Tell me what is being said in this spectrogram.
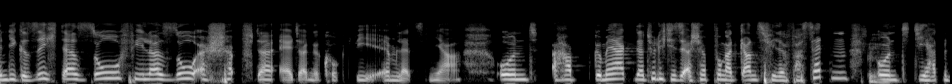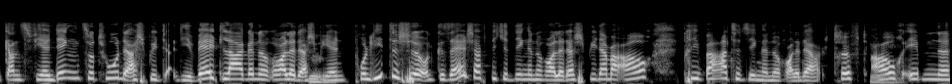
in die Gesichter so vieler, so erschöpfter Eltern geguckt wie im letzten Jahr und habe gemerkt, natürlich, diese Erschöpfung hat ganz viele Facetten mhm. und die hat mit ganz vielen Dingen zu tun. Da spielt die Weltlage eine Rolle, da mhm. spielen politische und gesellschaftliche Dinge eine Rolle, da spielen aber auch private Dinge eine Rolle. Da trifft mhm. auch eben eine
